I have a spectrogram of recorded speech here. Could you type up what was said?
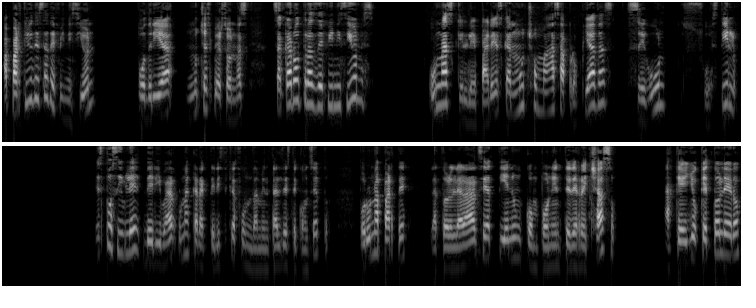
A partir de esa definición, podría muchas personas sacar otras definiciones, unas que le parezcan mucho más apropiadas según su estilo. Es posible derivar una característica fundamental de este concepto. Por una parte, la tolerancia tiene un componente de rechazo. Aquello que tolero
